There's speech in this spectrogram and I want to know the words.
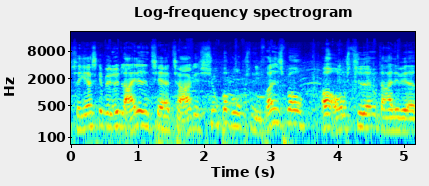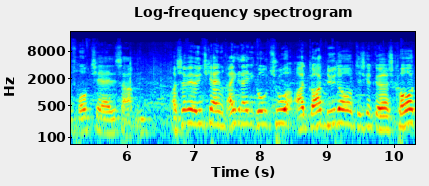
så jeg skal benytte lejligheden til at takke Superbrusen i Fredensborg og årstiderne, der har leveret frugt til alle sammen. Og så vil jeg ønske jer en rigtig, rigtig god tur og et godt nytår. Det skal gøres kort.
